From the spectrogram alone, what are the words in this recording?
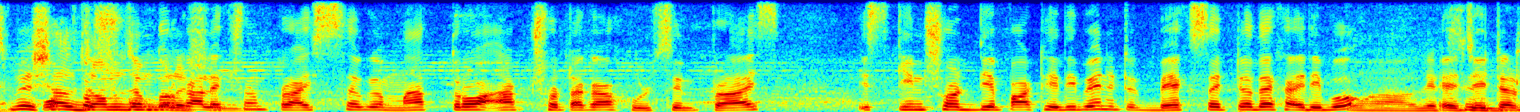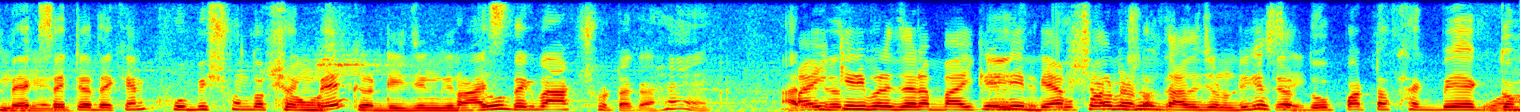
special জমজম কালেকশন প্রাইস থাকবে মাত্র আটশো টাকা হোলসেল প্রাইস স্ক্রিনশট দিয়ে পাঠিয়ে দিবেন এটার ব্যাক সাইডটা দেখাই দিব। এই যে এটার ব্যাক সাইডটা দেখেন খুবই সুন্দর থাকবে। প্রাইস থাকবে আটশো টাকা হ্যাঁ। পাইকারি বারে যারা নিয়ে ব্যবসা করবে তাদের জন্য ঠিক আছে? দোপাট্টা থাকবে একদম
